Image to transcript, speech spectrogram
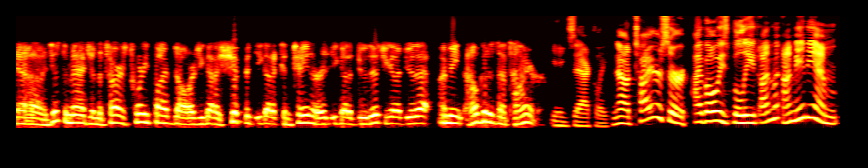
Uh, just imagine a tire's twenty five dollars. You got to ship it. You got to container it. You got to do this. You got to do that. I mean, how good is that tire? Exactly. Now tires are. I've always believed. I'm. I maybe I'm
